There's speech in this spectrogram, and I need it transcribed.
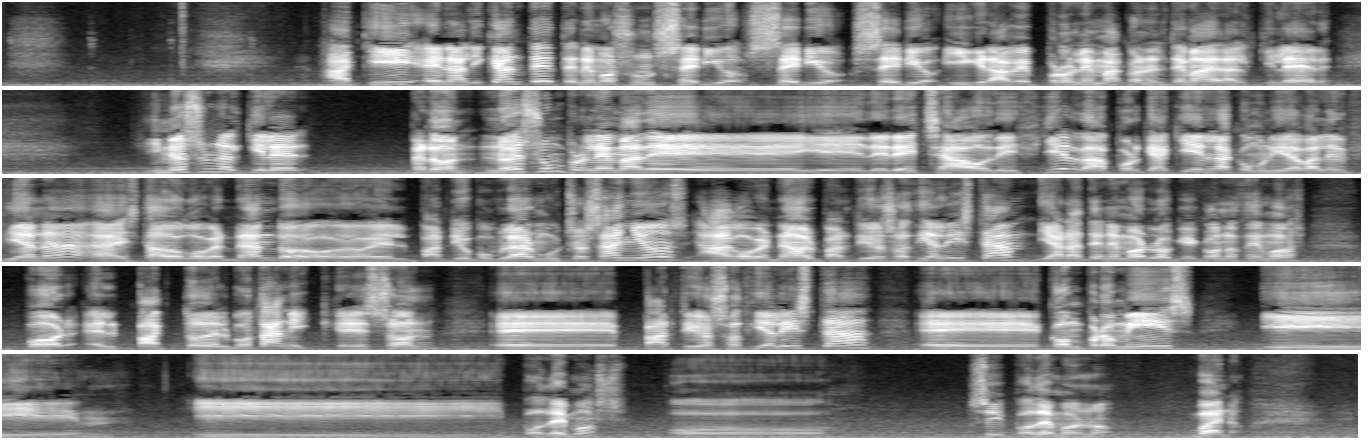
Aquí en Alicante tenemos un serio, serio, serio y grave problema con el tema del alquiler. Y no es un alquiler, perdón, no es un problema de eh, derecha o de izquierda, porque aquí en la comunidad valenciana ha estado gobernando el Partido Popular muchos años, ha gobernado el Partido Socialista y ahora tenemos lo que conocemos por el Pacto del Botanic, que son eh, Partido Socialista, eh, Compromís y, y Podemos o Sí, podemos, ¿no? Bueno,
